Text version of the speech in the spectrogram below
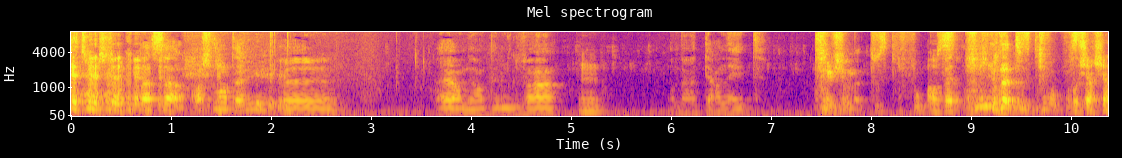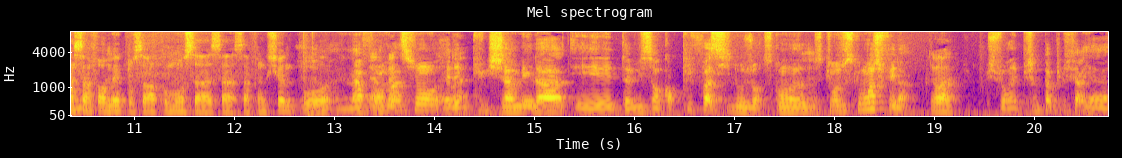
si tu veux que je te réponde à ça. Franchement, t'as vu, euh, ouais, on est en 2020, Mhm. On a Internet, on a tout ce qu'il faut pour En fait, ça. on a tout ce qu'il faut pour faut chercher à s'informer pour savoir comment ça, ça, ça fonctionne. Pour... Euh, L'information, elle est plus que jamais là, et t'as vu, c'est encore plus facile aujourd'hui. Ce, qu'on- ce, que, ce que moi je fais là, Ouais, je n'aurais pas pu le faire il y a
